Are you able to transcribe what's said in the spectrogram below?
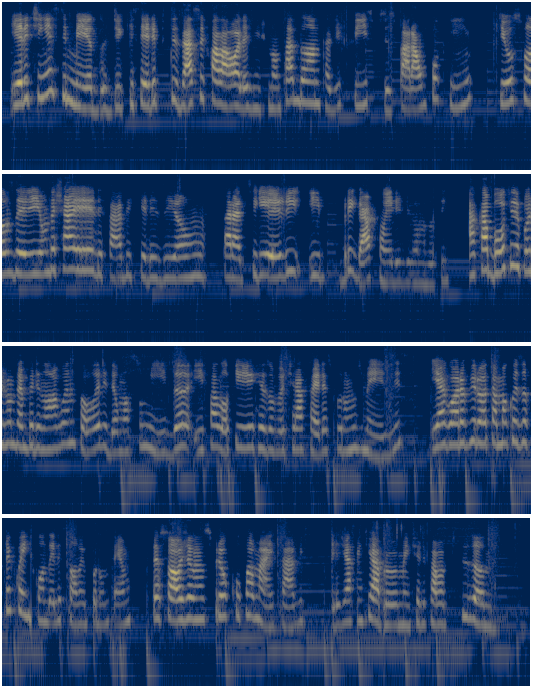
E ele tinha esse medo de que se ele precisasse falar, olha, a gente não tá dando, tá difícil, preciso parar um pouquinho, que os fãs dele iam deixar ele, sabe? Que eles iam parar de seguir ele e brigar com ele, digamos assim. Acabou que depois de um tempo ele não aguentou, ele deu uma sumida e falou que resolveu tirar férias por uns meses. E agora virou até uma coisa frequente quando ele some por um tempo. O pessoal já não se preocupa mais, sabe? Ele já sente que, ah, provavelmente ele tava precisando.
